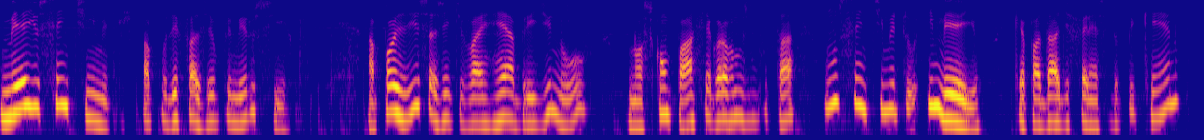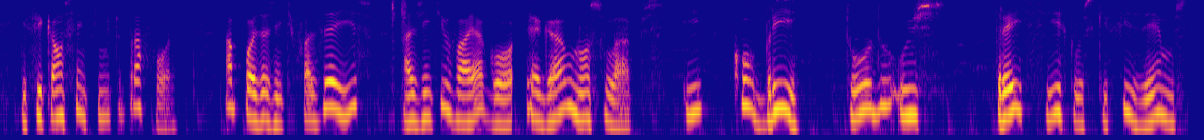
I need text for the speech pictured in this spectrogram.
meio centímetros para poder fazer o primeiro círculo. Após isso, a gente vai reabrir de novo o nosso compasso e agora vamos botar um centímetro e meio, que é para dar a diferença do pequeno e ficar um centímetro para fora. Após a gente fazer isso, a gente vai agora pegar o nosso lápis e cobrir todos os três círculos que fizemos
